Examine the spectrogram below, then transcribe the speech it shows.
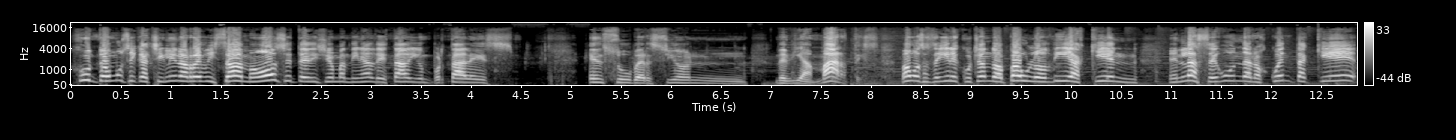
Junto a Música Chilena revisamos esta edición matinal de Estadio en Portales en su versión de día martes. Vamos a seguir escuchando a Paulo Díaz, quien en la segunda nos cuenta que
